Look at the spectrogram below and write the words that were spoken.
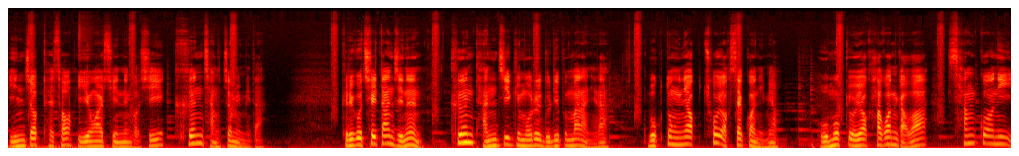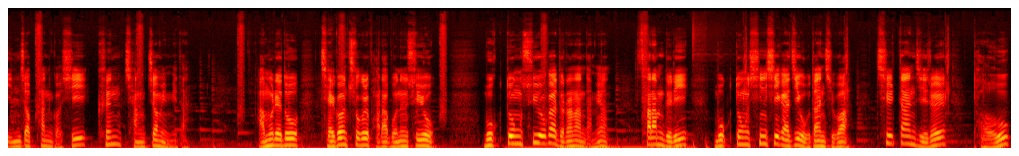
인접해서 이용할 수 있는 것이 큰 장점입니다. 그리고 7단지는 큰 단지 규모를 누릴 뿐만 아니라 목동역 초역세권이며 오목교역 학원가와 상권이 인접한 것이 큰 장점입니다. 아무래도 재건축을 바라보는 수요, 목동 수요가 늘어난다면 사람들이 목동 신시가지 5단지와 7단지를 더욱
